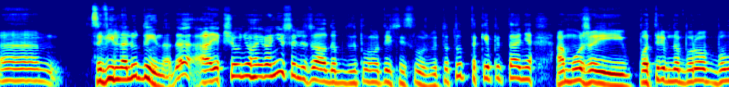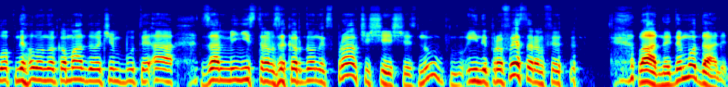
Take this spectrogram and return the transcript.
Е, цивільна людина. Да? А якщо у нього і раніше лежало до дипломатичній службі, то тут таке питання: а може і потрібно було б не головнокомандувачем бути, а замміністра закордонних справ чи ще щось. Ну, і не професором. Ладно, йдемо далі.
